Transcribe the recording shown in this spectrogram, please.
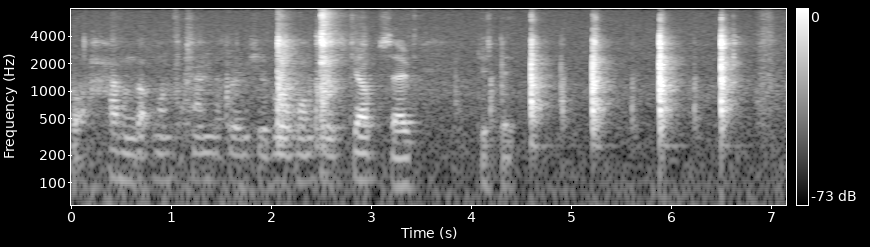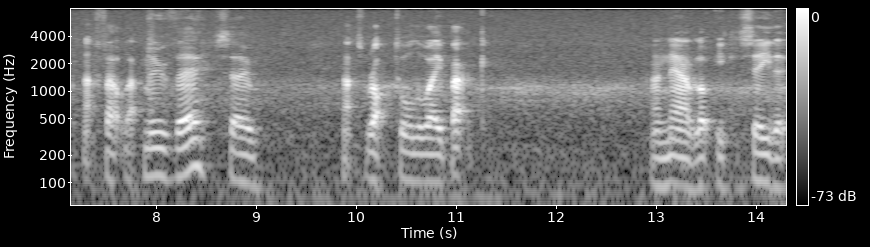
but I haven't got one to hand. I probably should have bought one for this job so just do. That felt that move there so that's rocked all the way back and now look you can see that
